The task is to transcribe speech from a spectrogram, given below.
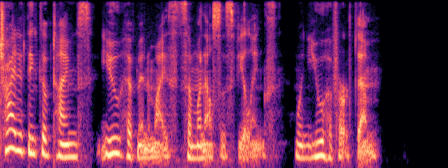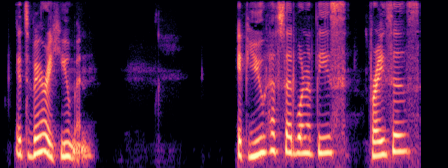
Try to think of times you have minimized someone else's feelings when you have hurt them. It's very human. If you have said one of these phrases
